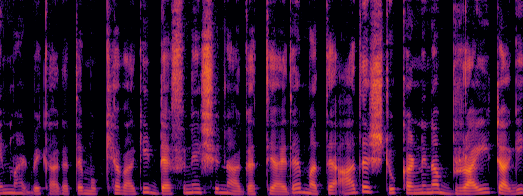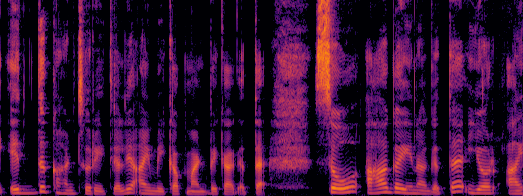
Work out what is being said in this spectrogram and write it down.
ಏನು ಮಾಡಬೇಕಾಗತ್ತೆ? ಮುಖ್ಯವಾಗಿ ಡೆಫಿನೇಷನ್ ಅಗತ್ಯ ಇದೆ, ಮತ್ತು ಆದಷ್ಟು ಕಣ್ಣಿನ ಬ್ರೈಟಾಗಿ ಎದ್ದು ಕಾಣಿಸೋ ರೀತಿಯಲ್ಲಿ ಐ ಮೇಕಪ್ ಮಾಡಬೇಕಾಗತ್ತೆ. ಸೊ ಆಗ ಏನಾಗುತ್ತೆ? Your eye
